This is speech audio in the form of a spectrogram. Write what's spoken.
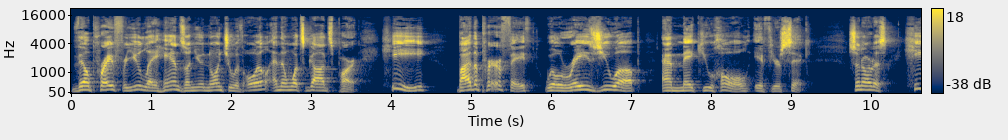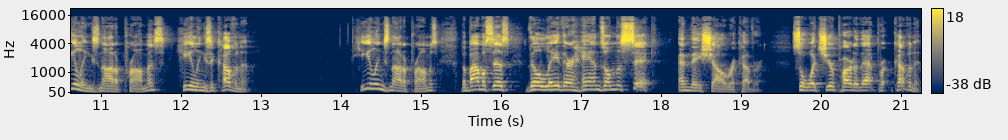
They'll pray for you, lay hands on you, anoint you with oil. And then what's God's part? He, by the prayer of faith, will raise you up and make you whole if you're sick. So notice, healing's not a promise, healing's a covenant. Healing's not a promise. The Bible says they'll lay their hands on the sick and they shall recover. So, what's your part of that covenant?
